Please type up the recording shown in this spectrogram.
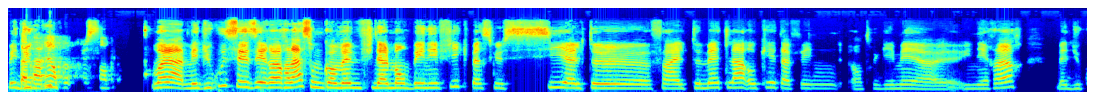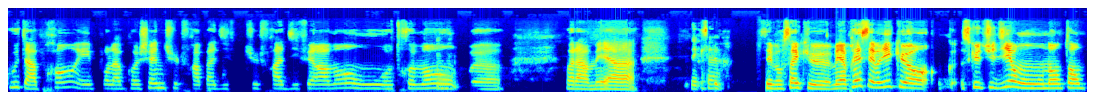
mais ça paraît un peu plus simple. Voilà, mais du coup, ces erreurs-là sont quand même finalement bénéfiques parce que si elles te, enfin, elles te mettent là, ok, tu as fait une, entre guillemets euh, une erreur, mais du coup, tu apprends et pour la prochaine, tu le feras pas, tu le feras différemment ou autrement. Mmh. Euh, voilà, mais euh, c'est pour ça que, mais après, c'est vrai que ce que tu dis, on entend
